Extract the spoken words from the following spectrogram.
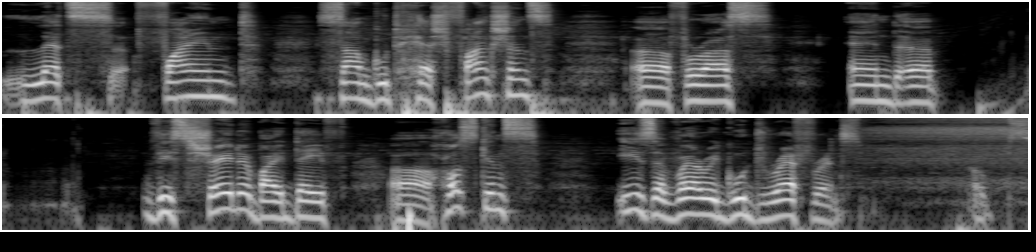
let's find some good hash functions uh, for us and this shader by Dave uh, Hoskins is a very good reference. Oops.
